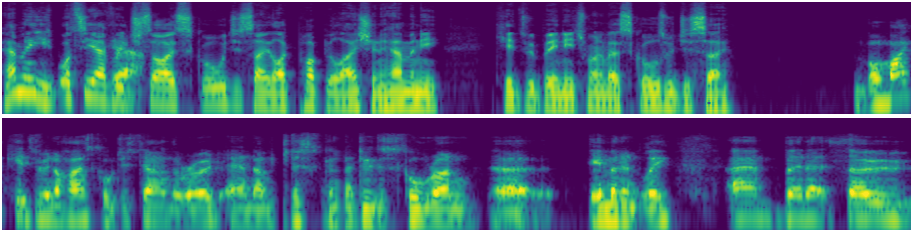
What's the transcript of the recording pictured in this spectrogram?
how many? What's the average yeah. size school? Would you say, like population? How many kids would be in each one of those schools? Would you say? Well, my kids are in a high school just down the road, and I'm just going to do the school run uh, imminently. Um, but uh, so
